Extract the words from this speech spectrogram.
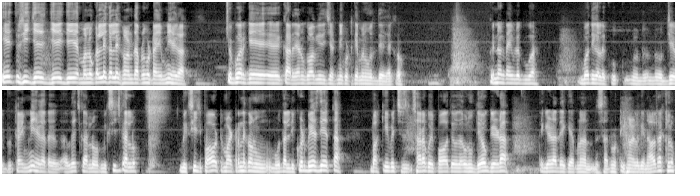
ਇਹ ਤੁਸੀਂ ਜੇ ਜੇ ਜੇ ਮੰਨ ਲਓ ਕੱਲੇ ਕੱਲੇ ਖਾਣ ਦਾ ਆਪਣੇ ਕੋਲ ਟਾਈਮ ਨਹੀਂ ਹੈਗਾ ਚੁੱਪ ਕਰਕੇ ਅਹ, ਘਰਦਿਆਂ ਨੂੰ ਕਹੋ ਵੀ ਇਹਦੀ ਚਟਨੀ ਕੁੱਟ ਕੇ ਮੈਨੂੰ ਦੇ ਦਿਆ ਕਰੋ। ਕਿੰਨਾ ਟਾਈਮ ਲੱਗੂਗਾ? ਬਹੁਤੀ ਗੱਲ ਜੇ ਟਾਈਮ ਨਹੀਂ ਹੈਗਾ ਤਾਂ ਉਹਦੇ ਚ ਕਰ ਲਓ ਮਿਕਸੀ ਚ ਕਰ ਲਓ। ਮਿਕਸੀ ਚ ਪਾਓ ਟਮਾਟਰ ਨੇ ਤੁਹਾਨੂੰ ਉਹਦਾ ਲਿਕੁਇਡ ਬੇਸ ਦੇ ਦਿੱਤਾ। ਬਾਕੀ ਵਿੱਚ ਸਾਰਾ ਕੁਝ ਪਾਓ ਤੇ ਉਹਦਾ ਉਹਨੂੰ ਦਿਓ ਗੇੜਾ ਤੇ ਗੇੜਾ ਦੇ ਕੇ ਆਪਣਾ ਰੋਟੀ ਖਾਣ ਲੱਗੇ ਨਾਲ ਰੱਖ ਲਓ।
